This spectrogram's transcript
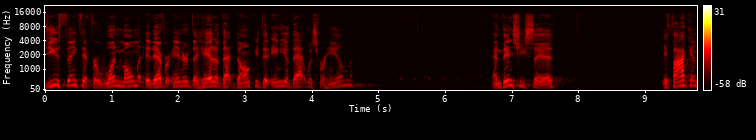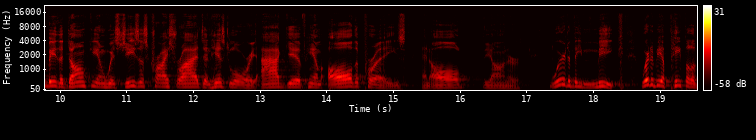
do you think that for one moment it ever entered the head of that donkey that any of that was for him? And then she said, If I can be the donkey on which Jesus Christ rides in his glory, I give him all the praise and all the honor. We're to be meek. We're to be a people of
